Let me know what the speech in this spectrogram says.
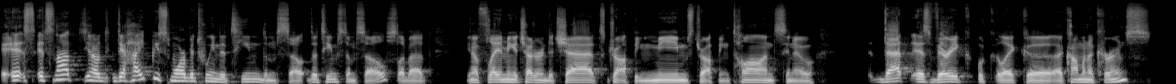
it's it's not, you know, the hype is more between the team themselves the teams themselves about, you know, flaming each other in the chat, dropping memes, dropping taunts, you know. That is very like uh, a common occurrence,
